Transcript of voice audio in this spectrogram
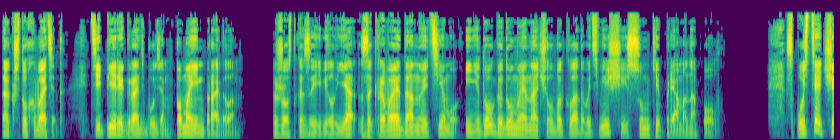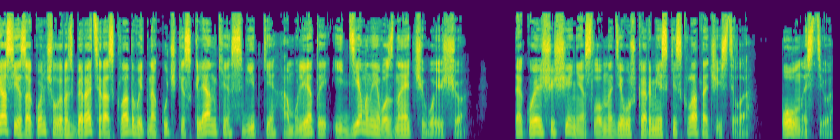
Так что хватит. Теперь играть будем по моим правилам», — жестко заявил я, закрывая данную тему и, недолго думая, начал выкладывать вещи из сумки прямо на пол. Спустя час я закончил разбирать и раскладывать на кучки склянки, свитки, амулеты и демоны его знает чего еще. Такое ощущение, словно девушка армейский склад очистила. Полностью.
